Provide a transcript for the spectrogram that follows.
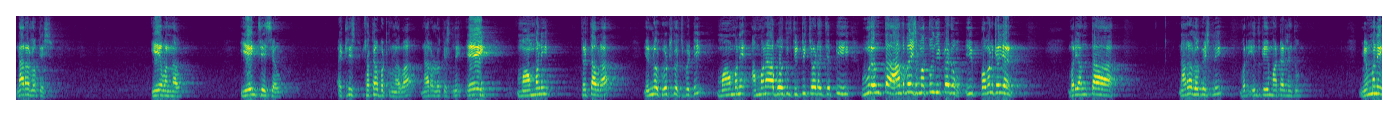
నారా లోకేష్ ఏమన్నావు? ఏం చేశావు? అట్లీస్ట్ చొక్కా పట్టుకున్నావా? నారా లోకేష్ని ఏయ్ మా అమ్మని తిడతావురా? ఎన్నో కోట్లు ఖర్చు పెట్టి మా అమ్మని అమ్మనాబోతులు తిట్టించాడని చెప్పి ఊరంతా ఆంధ్రప్రదేశ్ మొత్తం చెప్పాడు ఈ పవన్ కళ్యాణ్. మరి అంత నారా లోకేష్ని మరి ఎందుకు ఏం మాట్లాడలేదు? మిమ్మల్ని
